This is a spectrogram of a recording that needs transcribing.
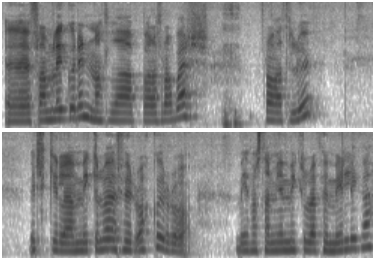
Uh, framleikurinn náttúrulega bara frábær frá að til við virkilega mikilvægur fyrir okkur og mér fannst það mjög mikilvæg fyrir mig líka.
